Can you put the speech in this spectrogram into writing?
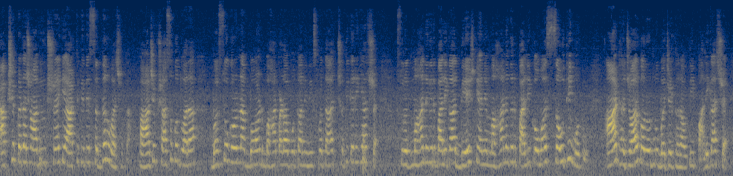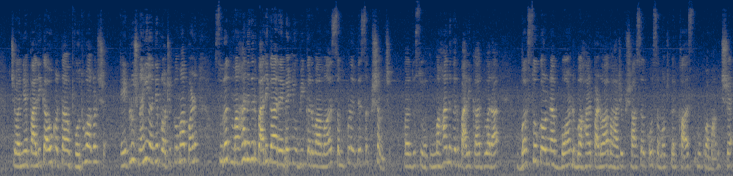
આક્ષેપ કરતા જણાવ્યું છે કે આર્થિક રીતે સદ્ધર હોવા છતાં ભાજપ શાસકો દ્વારા બસો કરોડના બોન્ડ બહાર પાડવા પોતાની નિષ્ફળતા છતી કરી રહ્યા છે. સુરત મહાનગરપાલિકા દેશની અને મહાનગરપાલિકાઓમાં સૌથી મોટું આઠ હજાર કરોડનું બજેટ ધરાવતી પાલિકા છે. જે અન્ય પાલિકાઓ કરતાં વધુ આગળ છે, એટલું જ નહીં, અન્ય પ્રોજેક્ટોમાં પણ સુરત મહાનગરપાલિકા રેવન્યુ ઊભી કરવામાં સંપૂર્ણ રીતે સક્ષમ છે. પરંતુ સુરત મહાનગરપાલિકા દ્વારા બસો કરોડના બોન્ડ બહાર પાડવા ભાજપ શાસકો સમક્ષ દરખાસ્ત મૂકવામાં આવી છે.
